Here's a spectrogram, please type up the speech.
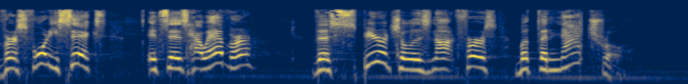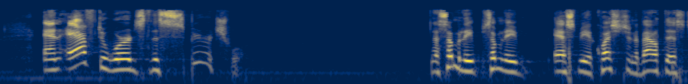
verse 46, it says, however, the spiritual is not first, but the natural. And afterwards, the spiritual. Now, somebody, somebody asked me a question about this,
